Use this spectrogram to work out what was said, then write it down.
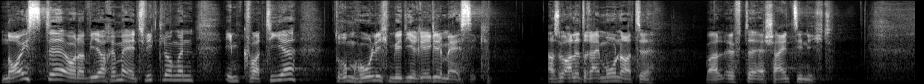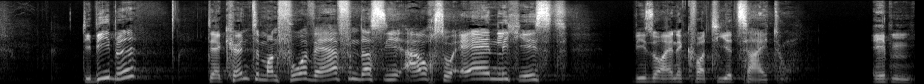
neueste oder wie auch immer Entwicklungen im Quartier. Drum hole ich mir die regelmäßig. Also alle drei Monate, weil öfter erscheint sie nicht. Die Bibel, der könnte man vorwerfen, dass sie auch so ähnlich ist wie so eine Quartierzeitung. Eben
